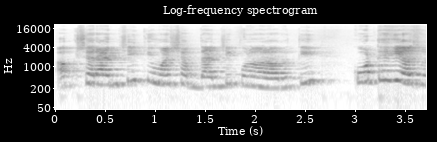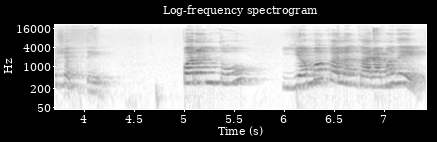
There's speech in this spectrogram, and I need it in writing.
अक्षरांची किंवा शब्दांची पुनरावृत्ती कोठेही असू शकते. परंतु यमक अलंकारामध्ये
